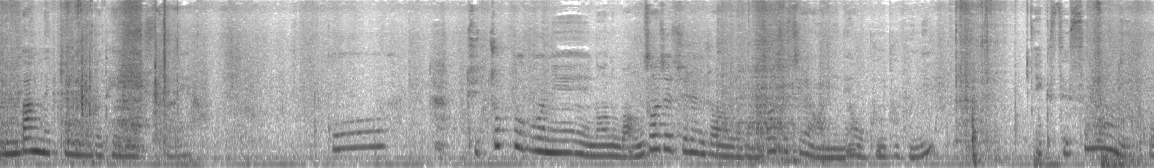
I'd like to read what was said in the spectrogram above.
은박 느낌으로 되어 있어요. 그리고 뒤쪽 부분이 나는 막 망사 재질인 줄 알았는데 망사 재질이 아니네 오금 부분이 X 스몰이고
